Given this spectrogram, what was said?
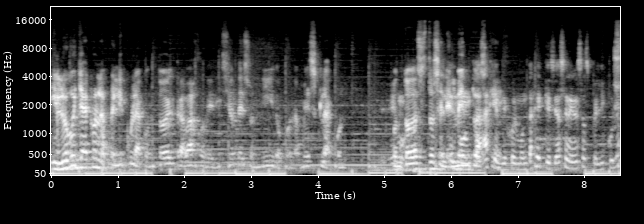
Y luego ya con la película, con todo el trabajo de edición de sonido, con la mezcla, con, con todos estos el elementos montaje, que... viejo, el montaje que se hacen en esas películas.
